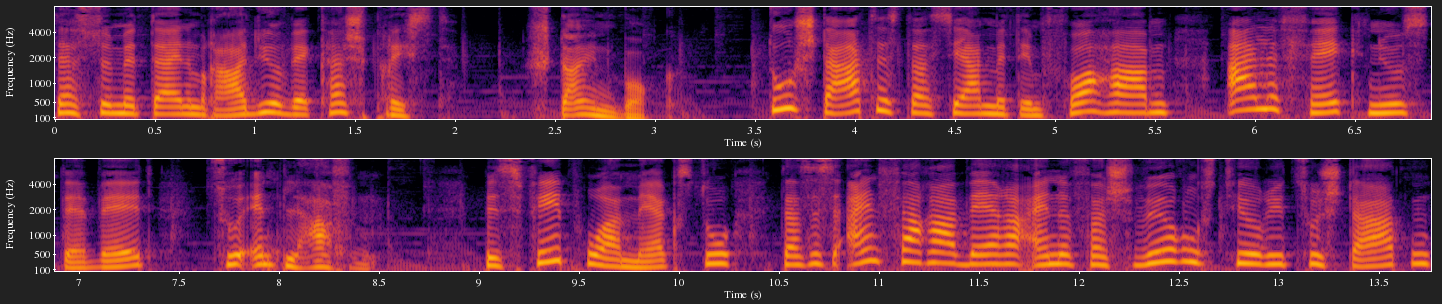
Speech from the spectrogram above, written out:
dass du mit deinem Radiowecker sprichst. Steinbock. Du startest das Jahr mit dem Vorhaben, alle Fake News der Welt zu entlarven. Bis Februar merkst du, dass es einfacher wäre, eine Verschwörungstheorie zu starten,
